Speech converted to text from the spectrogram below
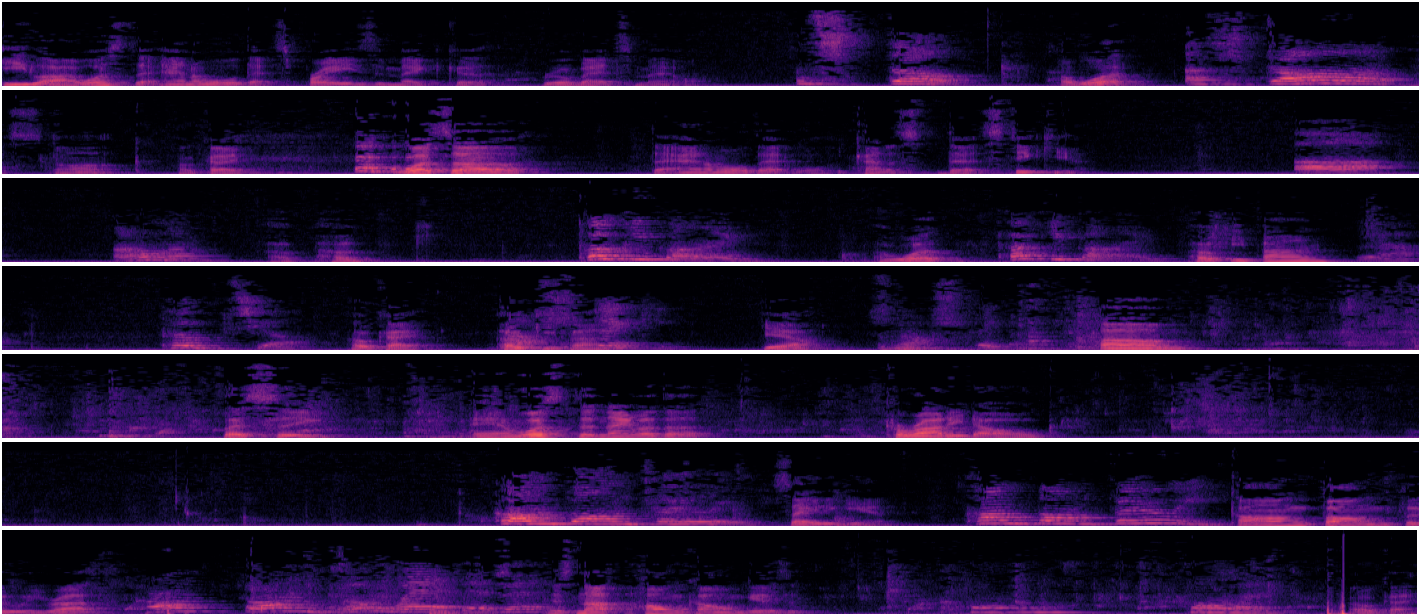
Eli, what's the animal that sprays and make a real bad smell? A stump. A what? A stump. A skunk. Okay. What's uh the animal that will kind of that stick you? Uh, I don't know. A poke. Porcupine. A what? Porcupine. Porcupine? Yeah. Pokes ya. Okay. Not Porcupine. sticky. Yeah. It's not sticky. Um. Let's see. And what's the name of the karate dog? Kung Fong Phooey. Say it again. Kung Fong Phooey. Kong Fong Phooey, right? Kung Fong Phooey, baby. It's not Hong Kong, is it? Kung Fong. Okay.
